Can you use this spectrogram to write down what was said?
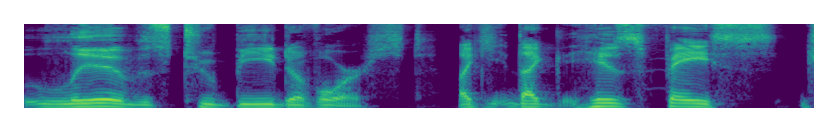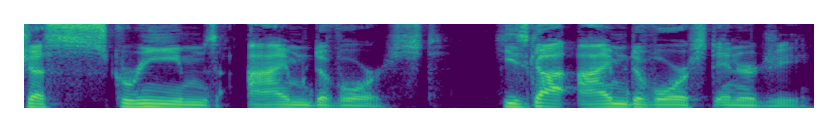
lives to be divorced. Like like his face just screams I'm divorced. He's got I'm divorced energy.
